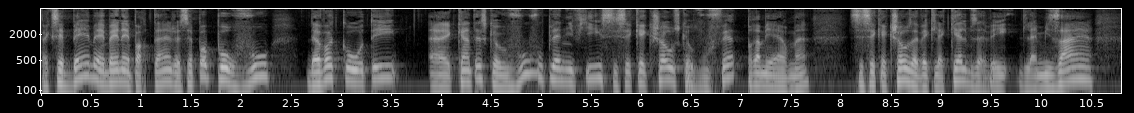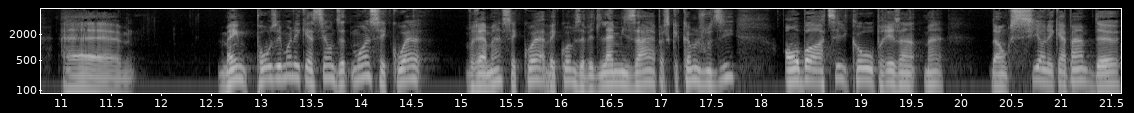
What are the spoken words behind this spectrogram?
Fait que c'est bien, bien, bien important. Je ne sais pas pour vous, de votre côté, euh, quand est-ce que vous vous planifiez, si c'est quelque chose que vous faites, premièrement, si c'est quelque chose avec lequel vous avez de la misère, euh, même posez-moi des questions, dites-moi c'est quoi vraiment, c'est quoi, avec quoi vous avez de la misère, parce que comme je vous dis, on bâtit le cours présentement. Donc, si on est capable de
